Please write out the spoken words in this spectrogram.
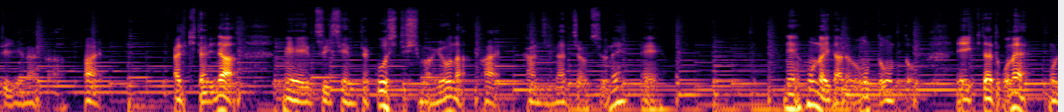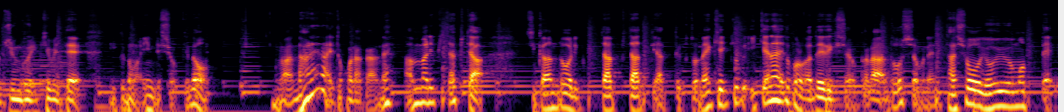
っていうなんか、はい、ありきたりな、えー、つい選択をしてしまうような、はい、感じになっちゃうんですよね。えー、ね、本来であればもっともっと、えー、行きたいとこね、もう順繰り決めていくのがいいんでしょうけど、まあ、慣れないとこだからね、あんまりピタピタ、時間通りピタピタってやっていくとね、結局いけないところが出てきちゃうから、どうしてもね、多少余裕を持って、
